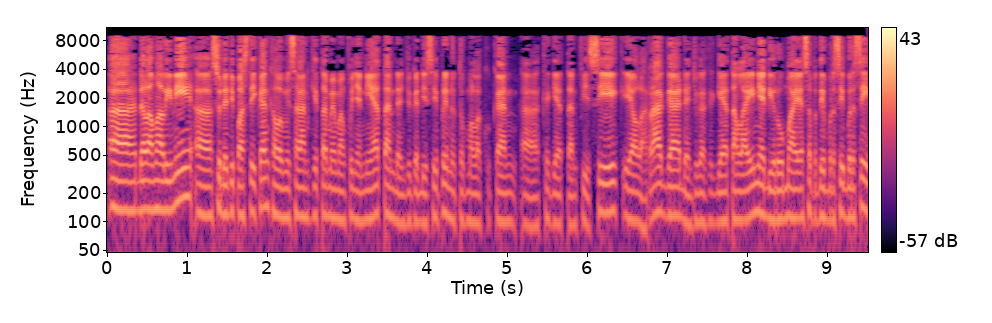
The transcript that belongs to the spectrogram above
eh, dalam hal ini eh, sudah dipastikan kalau misalkan kita memang punya niatan dan juga disiplin untuk melakukan eh, kegiatan fisik, ya olahraga dan juga kegiatan lainnya di rumah ya seperti bersih-bersih,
